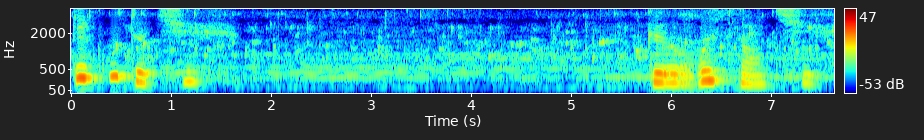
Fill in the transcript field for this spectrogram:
Qu'écoutes-tu? Que ressens-tu?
